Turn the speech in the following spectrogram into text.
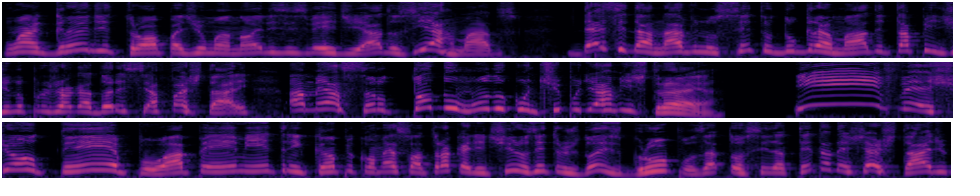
Uma grande tropa de humanoides esverdeados e armados desce da nave no centro do gramado e tá pedindo para os jogadores se afastarem, ameaçando todo mundo com um tipo de arma estranha. Ih, fechou o tempo! A PM entra em campo e começa uma troca de tiros entre os dois grupos. A torcida tenta deixar o estádio,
